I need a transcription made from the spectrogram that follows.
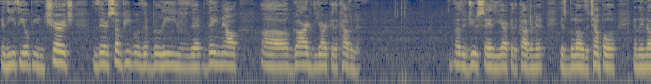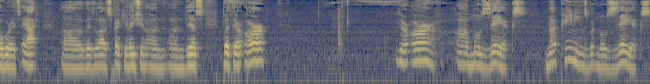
in the Ethiopian church. There's some people that believe that they now uh, guard the Ark of the Covenant. Other Jews say the Ark of the Covenant is below the temple, and they know where it's at. Uh, there's a lot of speculation on on this, but there are there are uh, mosaics, not paintings, but mosaics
